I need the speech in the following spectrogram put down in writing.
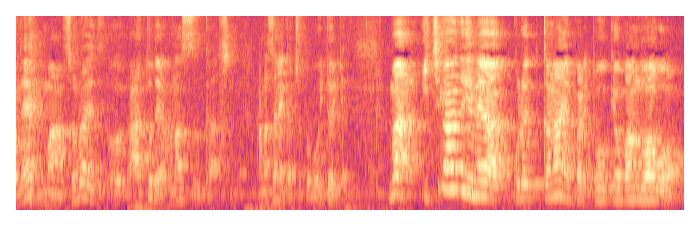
をね。まあそれは後で話すか話さないかちょっと置いといて。まあ一番の夢はこれかなやっぱり東京バンドワゴン。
